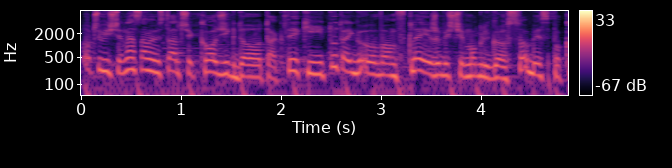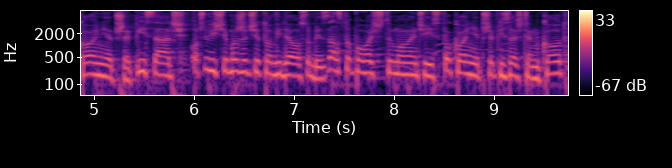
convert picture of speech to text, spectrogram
Oczywiście na samym starcie kodzik do taktyki. Tutaj go wam wkleję, żebyście mogli go sobie spokojnie przepisać. Oczywiście możecie to wideo sobie zastopować w tym momencie i spokojnie przepisać ten kod.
